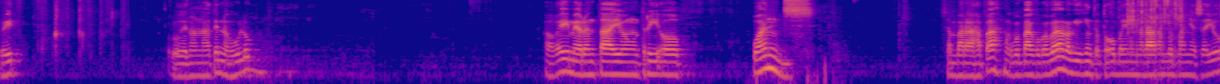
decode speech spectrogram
Wait. Tuloy lang natin, nahulog. Okay, meron tayong 3 of Wands. Isang baraha pa. Magbabago pa ba? Magiging totoo ba yung nararamdaman niya sa'yo?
